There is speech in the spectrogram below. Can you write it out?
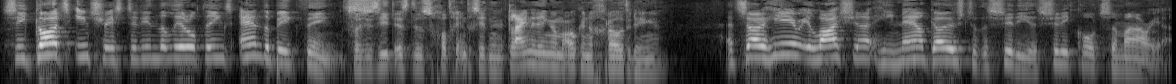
See, God's interested in the little things and the big things. Zoals je ziet is dus God geïnteresseerd in de kleine dingen, maar ook in de grote dingen. And so here Elisha, he now goes to the city, the city called Samaria.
